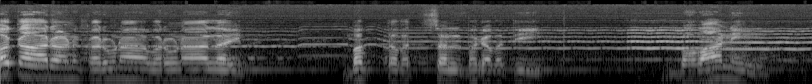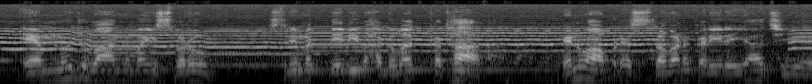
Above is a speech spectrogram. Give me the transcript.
અકારણ કરુણા વરુણાલય ભક્ત વત્સલ ભગવતી. ભવાની એમનું જ વાંગમય સ્વરૂપ શ્રીમદ દેવી ભાગવત કથા. એનું આપણે શ્રવણ કરી રહ્યા છીએ,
